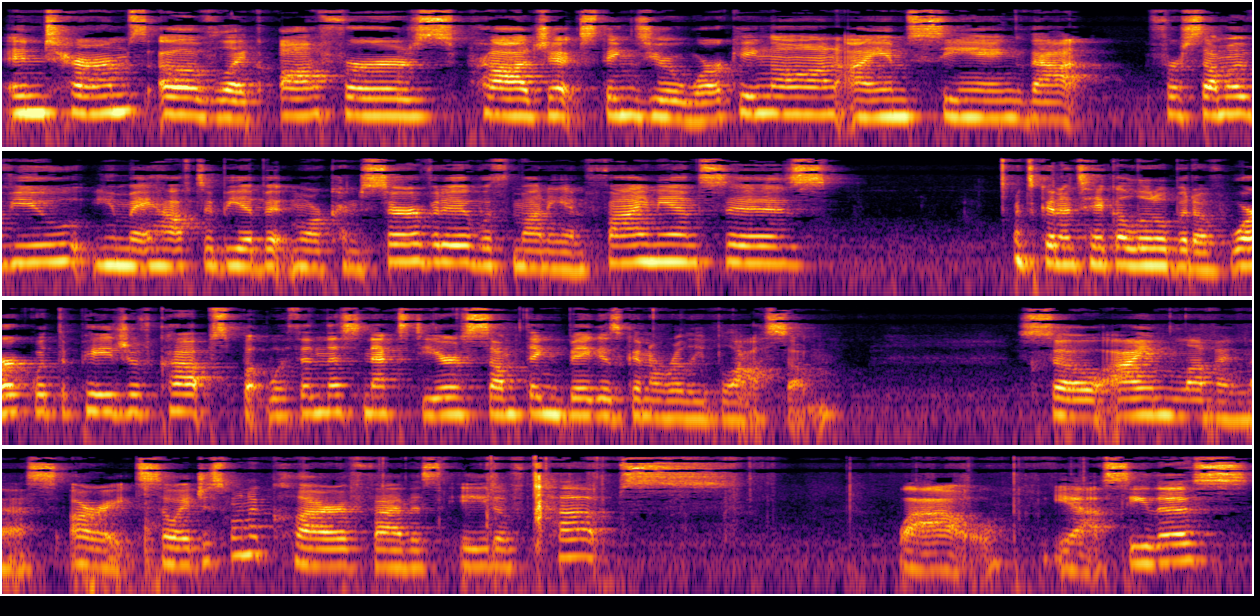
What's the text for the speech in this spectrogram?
in terms of like offers, projects, things you're working on, I am seeing that for some of you, you may have to be a bit more conservative with money and finances. It's going to take a little bit of work with the Page of Cups, but within this next year, something big is going to really blossom. So I'm loving this. All right, so I just want to clarify this Eight of Cups. Wow. Yeah, see this?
